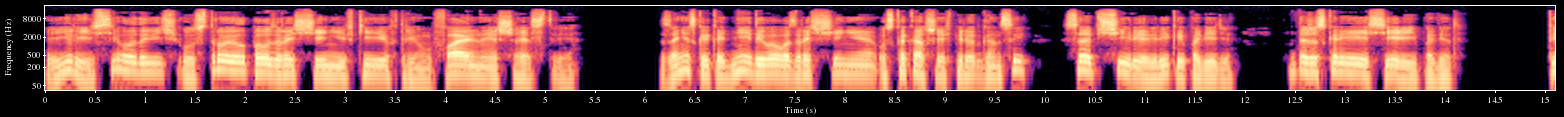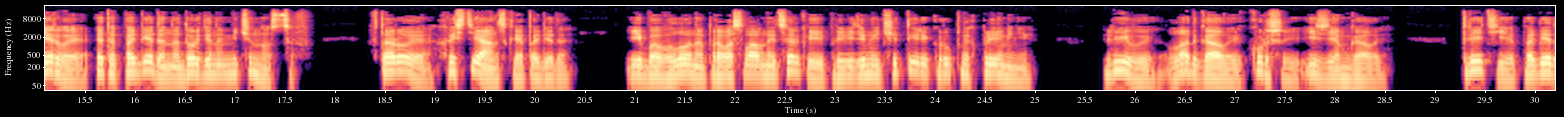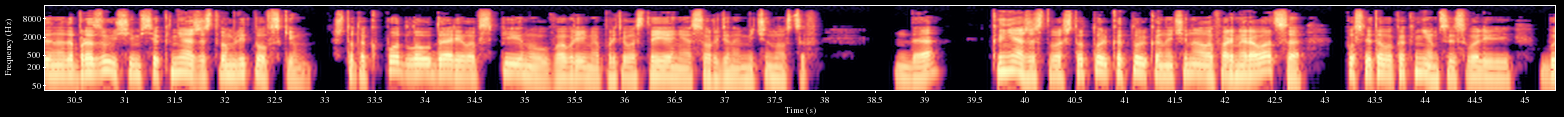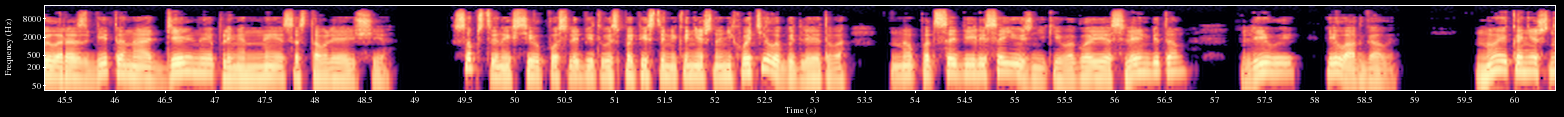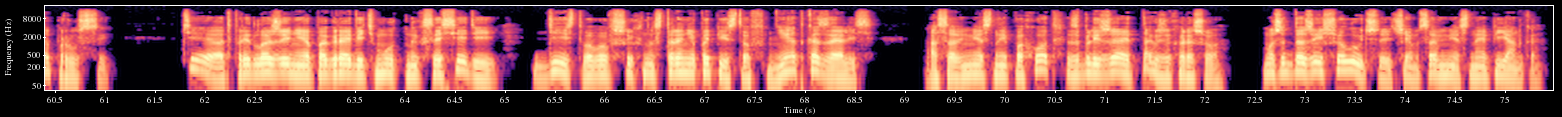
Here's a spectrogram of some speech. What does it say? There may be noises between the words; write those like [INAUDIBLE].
Юрий Всеволодович устроил по возвращении в Киев триумфальное шествие. За несколько дней до его возвращения ускакавшие вперед гонцы сообщили о великой победе, даже скорее серии побед. Первое это победа над орденом меченосцев. Второе христианская победа, ибо в лоно православной церкви приведены четыре крупных племени: Ливы, Латгалы, Курши и Земгалы. Третье победа над образующимся княжеством литовским, что так подло ударило в спину во время противостояния с орденом меченосцев. Да, княжество, что только-только начинало формироваться после того, как немцы свалили, было разбито на отдельные племенные составляющие. Собственных сил после битвы с попистами, конечно, не хватило бы для этого, но подсобили союзники во главе с Лембитом, Ливы и Латгалы. Ну и, конечно, пруссы. Те от предложения пограбить мутных соседей, действовавших на стороне попистов, не отказались. А совместный поход сближает так же хорошо, может даже еще лучше, чем совместная пьянка.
